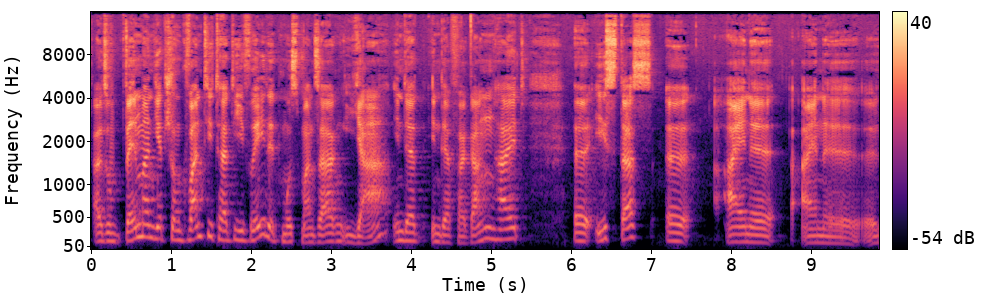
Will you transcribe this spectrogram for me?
Also wenn man jetzt schon quantitativ redet, muss man sagen, ja, in der, in der Vergangenheit äh, ist das äh, eine, eine äh,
